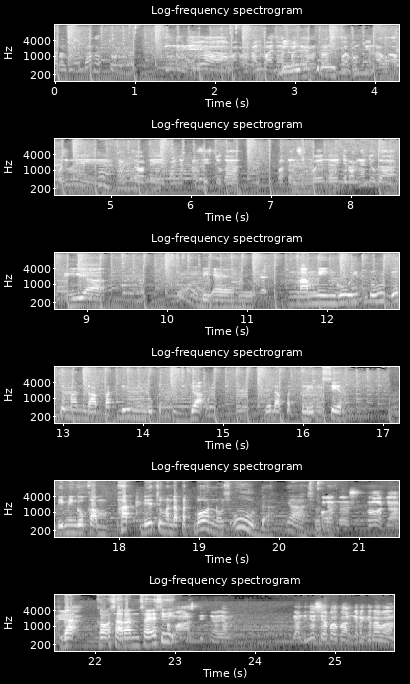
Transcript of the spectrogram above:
Bagus banget tuh. Inggris. Iya, makanya banyak Di banyak yang transfer mungkin awal musim ini gacor nih banyak asis juga potensi poin dari nyerangnya juga Iya. Eh, Di MU. 6 minggu itu dia cuma dapat di minggu ketiga. Dia dapat clean sheet. di minggu keempat dia cuma dapat bonus udah ya sudah bonus udah nggak iya. kalau saran saya sih sama aslinya yang gantinya siapa bang? Kira-kira bang?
